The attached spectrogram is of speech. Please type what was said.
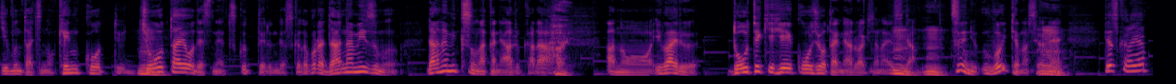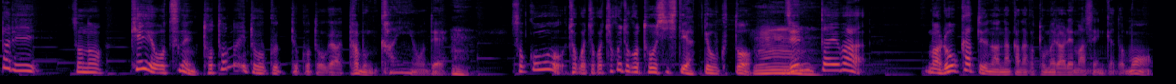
自分たちの健康っていう状態をですね、作ってるんですけどこれはダイナミズムダイナミックスの中にあるから、はい。あのいわゆる動的平衡状態にあるわけじゃないですか、うんうん。常に動いてますよね、ですからやっぱりその経を常に整えておくってことが多分寛容で、うん。そこをちょこちょこちょこちょこ投資してやっておくと、うん。全体はまあ老化というのはなかなか止められませんけども、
